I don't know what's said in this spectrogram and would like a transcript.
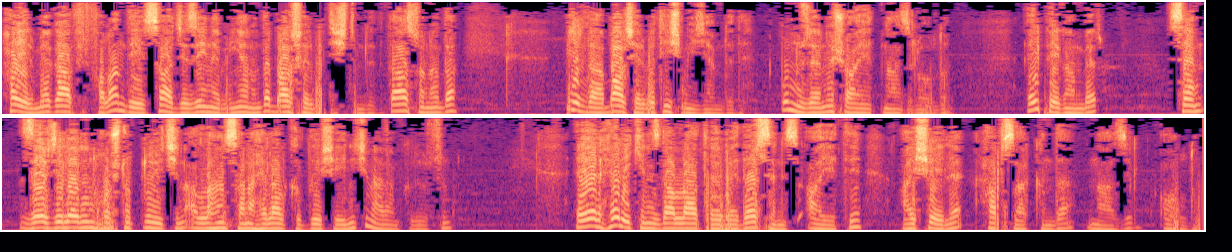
hayır megafir falan değil sadece Zeynep'in yanında bal şerbeti içtim dedi. Daha sonra da bir daha bal şerbeti içmeyeceğim dedi. Bunun üzerine şu ayet nazil oldu. Ey peygamber sen zevcelerinin hoşnutluğu için Allah'ın sana helal kıldığı şeyin için haram kılıyorsun? Eğer her ikiniz de Allah'a tövbe ederseniz ayeti Ayşe ile Hafsa hakkında nazil oldu.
